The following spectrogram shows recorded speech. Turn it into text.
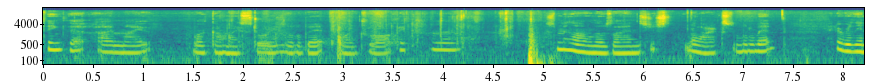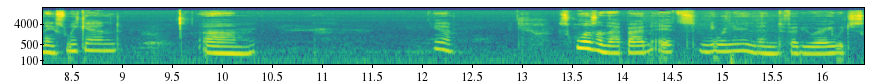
I think that I might work on my stories a little bit or draw a picture, something along those lines. Just relax a little bit. A really nice weekend. Um, yeah. School isn't that bad. It's we're nearing the end of February, which is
